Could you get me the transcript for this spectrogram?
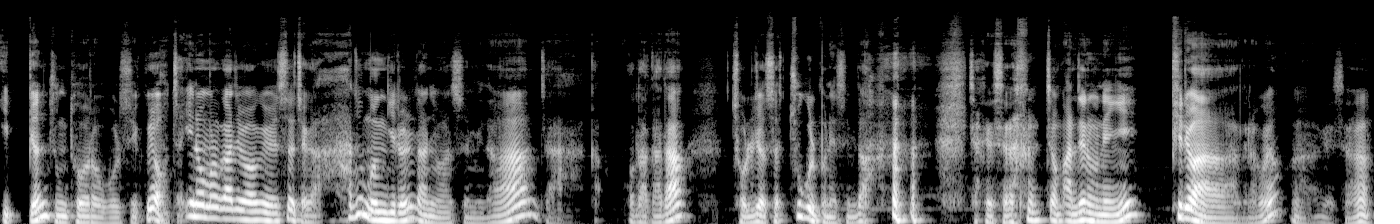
입변 중투어라고 볼 수 있고요. 자, 이놈을 가져가기 위해서 제가 아주 먼 길을 다녀왔습니다. 자, 가- 오다 가다 졸려서 죽을 뻔했습니다. 자, 그래서 좀 안전 운행이 필요하더라고요. 어, 그래서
